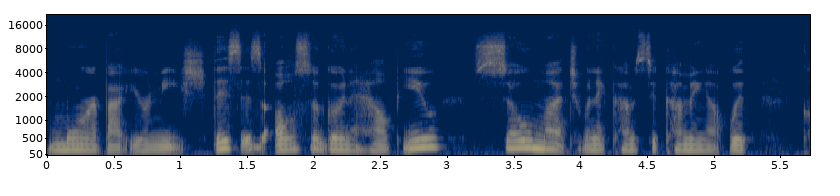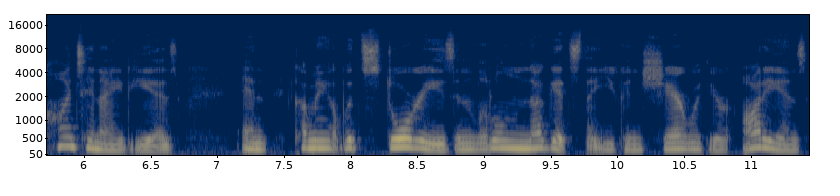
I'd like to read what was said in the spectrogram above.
more about your niche. This is also going to help you so much when it comes to coming up with content ideas and coming up with stories and little nuggets that you can share with your audience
